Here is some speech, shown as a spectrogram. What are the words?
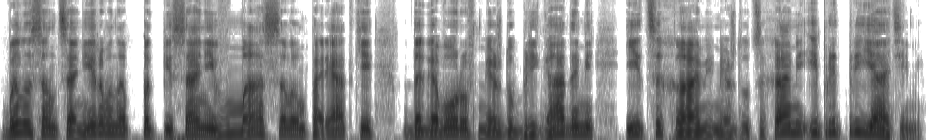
было санкционировано подписание в массовом порядке договоров между бригадами и цехами, между цехами и предприятиями.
